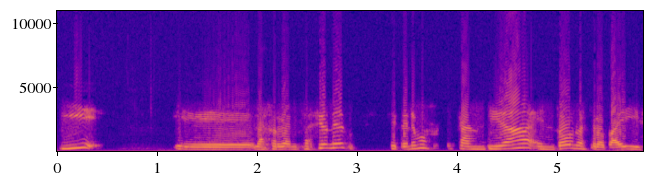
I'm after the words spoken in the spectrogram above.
y las organizaciones que tenemos cantidad en todo nuestro país.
